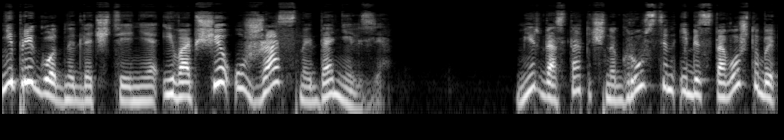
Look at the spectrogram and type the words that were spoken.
непригодны для чтения и вообще ужасны да нельзя. Мир достаточно грустен и без того, чтобы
